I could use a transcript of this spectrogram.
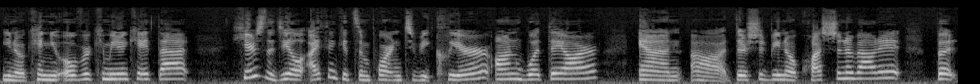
you know, can you over communicate that? Here's the deal I think it's important to be clear on what they are, and uh, there should be no question about it. But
